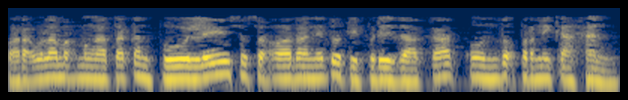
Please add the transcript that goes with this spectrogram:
Para ulama mengatakan boleh seseorang itu diberi zakat untuk pernikahan.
